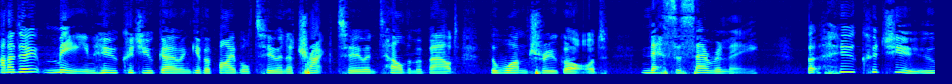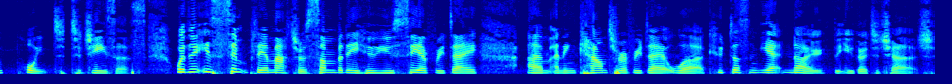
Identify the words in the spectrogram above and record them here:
And I don't mean who could you go and give a Bible to and a tract to and tell them about the one true God necessarily, but who could you point to Jesus? Whether it is simply a matter of somebody who you see every day um, and encounter every day at work who doesn't yet know that you go to church.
